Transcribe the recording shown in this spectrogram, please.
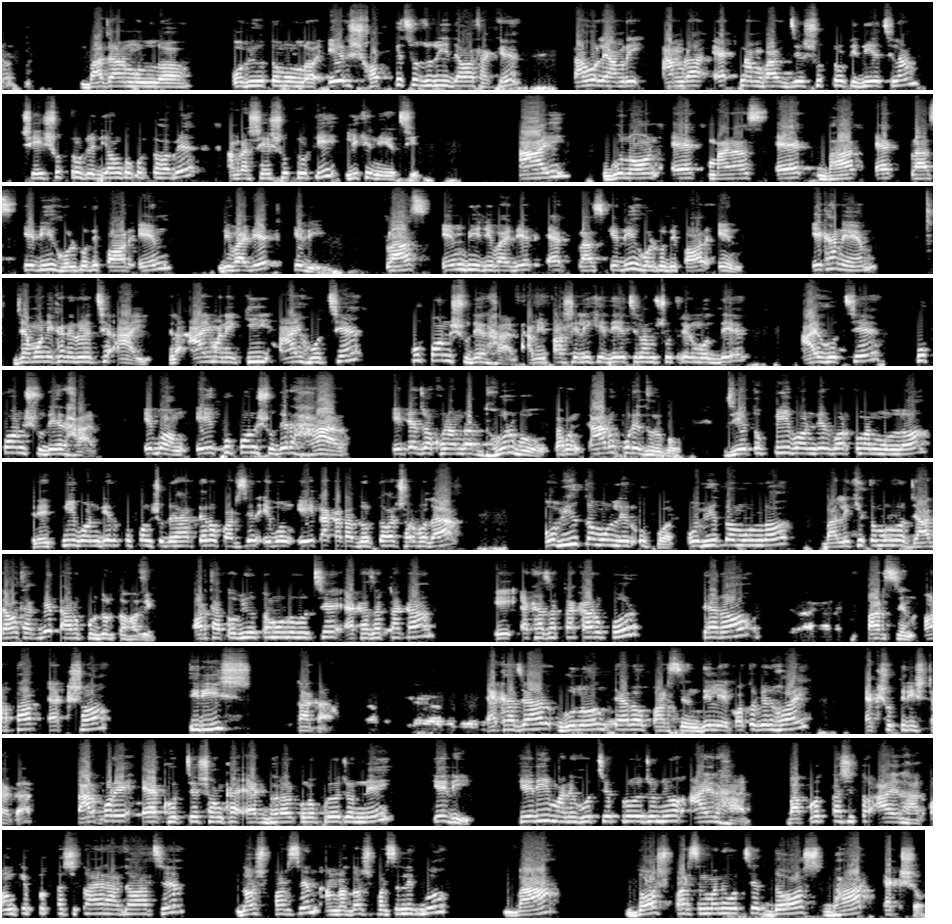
বাজার মূল্য, অভিহিত মূল্য, এর সবকিছু যদি দেওয়া থাকে, তাহলে আমরা আমরা এক নাম্বার যে সূত্রটি দিয়েছিলাম, সেই সূত্রটি দিয়ে অঙ্ক করতে হবে। আমরা সেই সূত্রটি লিখে নিয়েছি। আই গুণন এক মাইনাস এক ভাগ এক plus KD whole to the power N divided KD plus M V divided এক plus KD whole to the power N. এখানে যেমন এখানে রয়েছে আই তাহলে আই মানে কি? আই হচ্ছে কুপন সুদের হার। আমি পাশে লিখে দিয়েছিলাম সূত্রের মধ্যে আয় হচ্ছে কুপন সুদের হার। এবং এই কুপন সুদের হার, এটা যখন আমরা ধরবো, তখন কার উপরে ধরবো? যেহেতু পি বন্ডের বর্তমান মূল্য এই পি বন্ডের কুপন সুদের হার তেরো পার্সেন্ট এবং এই টাকাটা ধরতে হয় সর্বদা অভিহিত মূল্যের উপর। অভিহিত মূল্য বা লিখিত মূল্য যা দেওয়া থাকবে, তার উপর ধরতে হবে। অর্থাৎ অভিহিত মূল্য হচ্ছে এক হাজার টাকা। এই এক হাজার টাকার উপর তেরো পার্সেন্ট অর্থাৎ একশো তিরিশ টাকা। এক হাজার গুণন তেরো পার্সেন্ট দিলে কত বের হয়? একশো তিরিশ টাকা। তারপরে এক হচ্ছে সংখ্যা এক ধরার কোনো প্রয়োজন নেই। কেডি কেডি মানে হচ্ছে প্রয়োজনীয় আয়ের হার বা প্রত্যাশিত আয়ের হার। অঙ্কে প্রত্যাশিত আয়ের হার দেওয়া আছে দশ পার্সেন্ট আমরা দশ পার্সেন্ট লিখব, বা দশ পার্সেন্ট মানে হচ্ছে দশ ভাগ একশো।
